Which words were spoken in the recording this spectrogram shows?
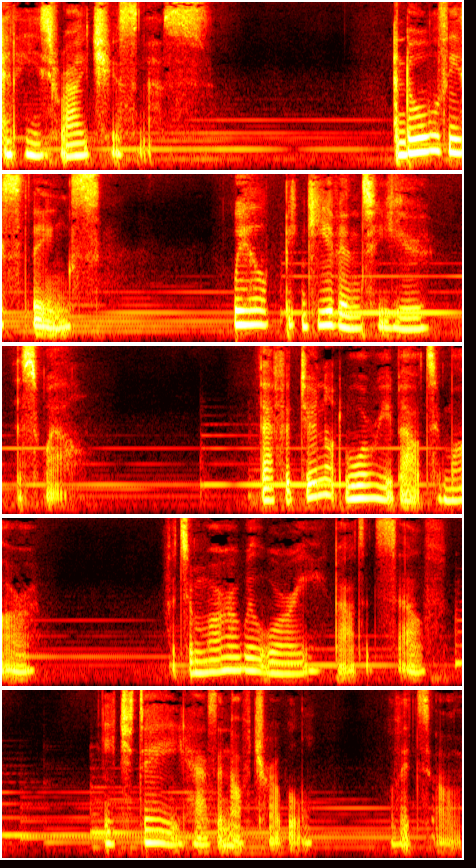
and his righteousness. And all these things will be given to you as well. Therefore, do not worry about tomorrow, for tomorrow will worry about itself. Each day has enough trouble of its own.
